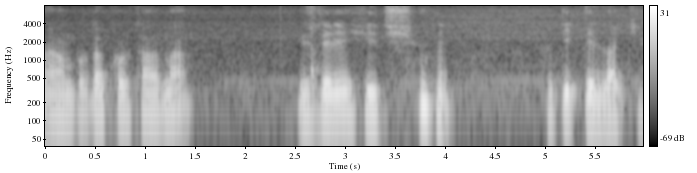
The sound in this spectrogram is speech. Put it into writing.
Ben burada kurtarma yüzdeliği hiç. Gitti illa ki.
